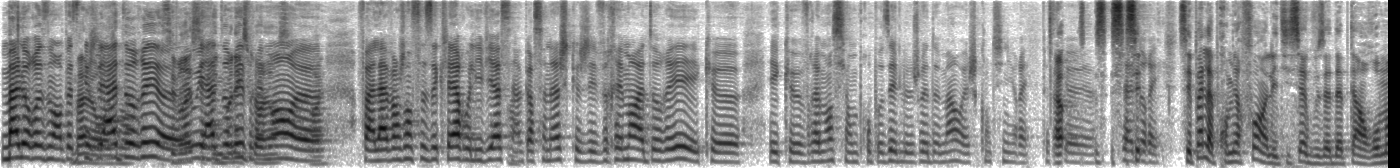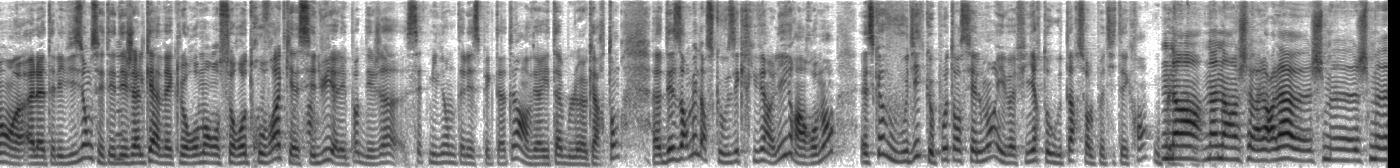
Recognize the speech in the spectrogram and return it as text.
Malheureusement, parce que j'ai adoré, euh, vrai, oui, adoré vraiment. euh, Ouais. Enfin, La Vengeance de Claire, Olivia, c'est un personnage que j'ai vraiment adoré et que, et que vraiment, si on me proposait de le jouer demain, ouais, je continuerais. Parce Alors, que j'ai c'est- pas la première fois, hein, Laetitia, que vous adaptez un roman euh, à la télévision. C'était déjà le cas avec le roman On se retrouvera, qui a séduit à l'époque déjà 7 millions de téléspectateurs, un véritable carton. Euh, désormais, lorsque vous écrivez un livre, un roman, est-ce que vous vous dites que potentiellement il va finir tôt ou tard sur le petit écran ou pas du Non, non, non. Je, alors là, euh, je me, je me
